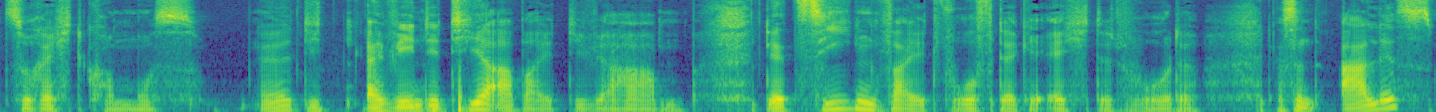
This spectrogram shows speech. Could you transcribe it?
zurechtkommen muss. Ne, die erwähnte Tierarbeit, die wir haben, der Ziegenweitwurf, der geächtet wurde. Das sind alles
